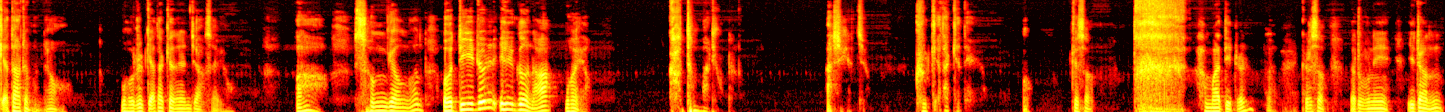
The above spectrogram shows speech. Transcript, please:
깨달으면요. 뭐를 깨닫게 되는지 아세요? 아, 성경은 어디를 읽거나 뭐예요? 같은 말이구나. 아시겠죠? 그걸 깨닫게 돼요. 어. 그래서 다 한마디를 어. 그래서 여러분이 이런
